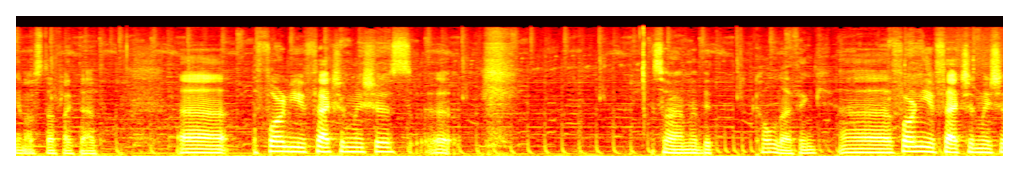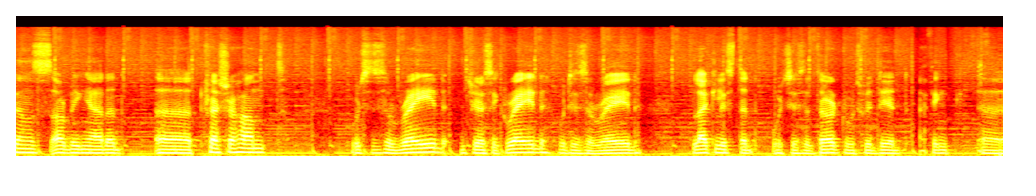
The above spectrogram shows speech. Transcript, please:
you know, stuff like that. Uh, four new faction missions. Uh, sorry, I'm a bit cold, I think. Uh, four new faction missions are being added. Uh, Treasure Hunt, which is a raid. Jurassic Raid, which is a raid. Blacklisted, which is a third, which we did, I think, uh,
